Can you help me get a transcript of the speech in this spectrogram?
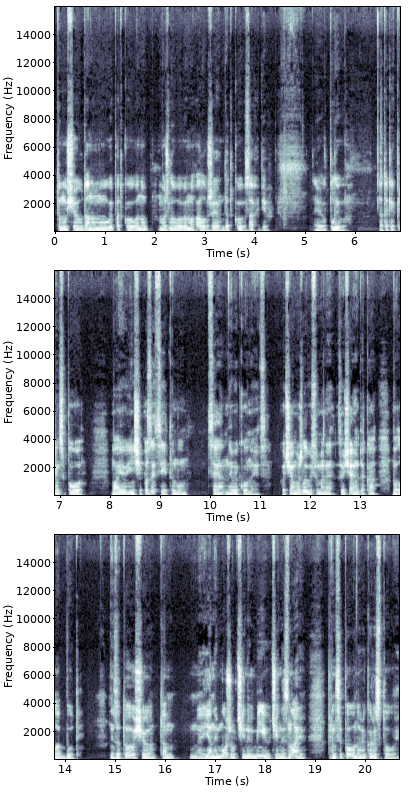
тому що в даному випадку воно можливо вимагало вже додаткових заходів е, впливу. А так як принципово маю інші позиції, тому це не виконується. Хоча можливість у мене, звичайно, така могла б бути. Не за того, що там я не можу, чи не вмію, чи не знаю, принципово не використовую.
